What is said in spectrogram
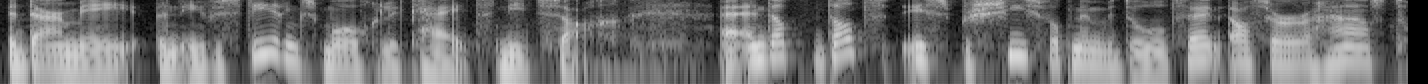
daarmee een investeringsmogelijkheid niet zag? En dat, dat is precies wat men bedoelt. Hè. Als er haast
